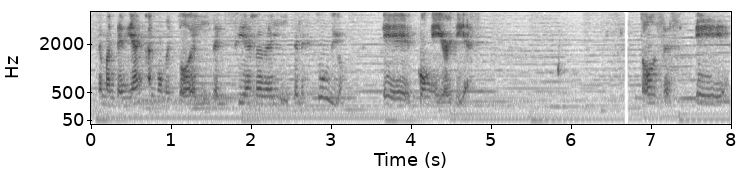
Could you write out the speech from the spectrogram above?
se mantenían al momento del, cierre del, estudio eh, con ARDS. Entonces, eh,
